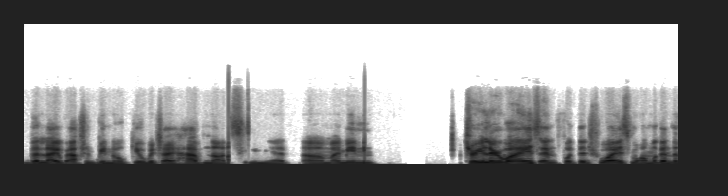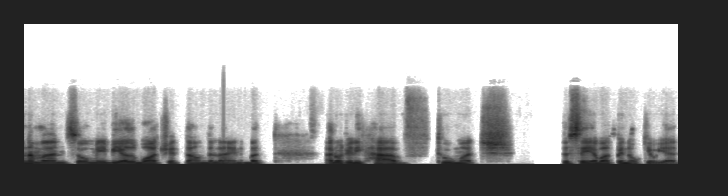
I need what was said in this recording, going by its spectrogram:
the live action Pinocchio, which I have not seen yet. Um, I mean, trailer wise and footage wise, mukhang maganda naman. So maybe I'll watch it down the line. But I don't really have too much to say about Pinocchio yet.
